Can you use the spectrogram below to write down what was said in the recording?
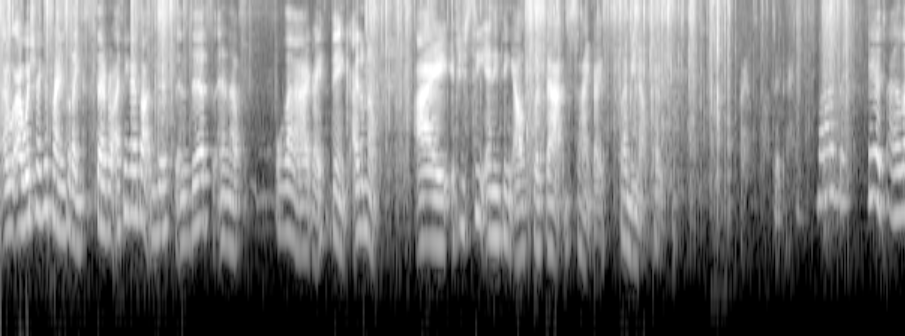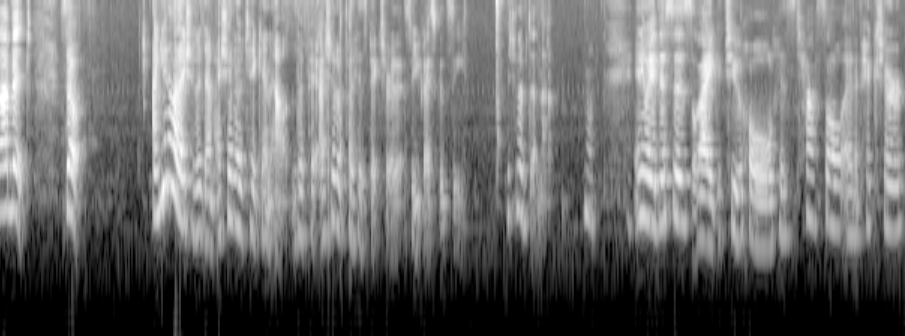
I, I wish I could find like several. I think I bought this and this and a flag, I think. I don't know. I If you see anything else with that design, guys, let me know because I love it. I love it. I love it. So, and you know what I should have done? I should have taken out the, I should have put his picture in it so you guys could see. I should have done that. No. Anyway, this is like to hold his tassel and a picture.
